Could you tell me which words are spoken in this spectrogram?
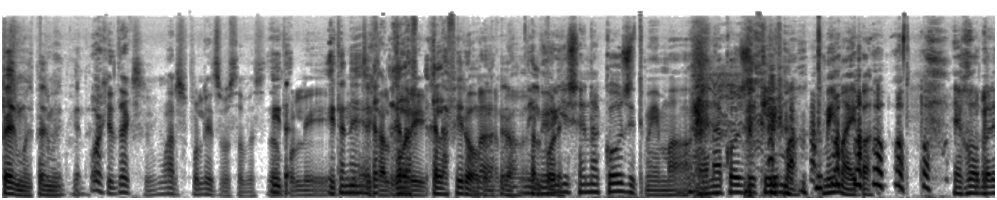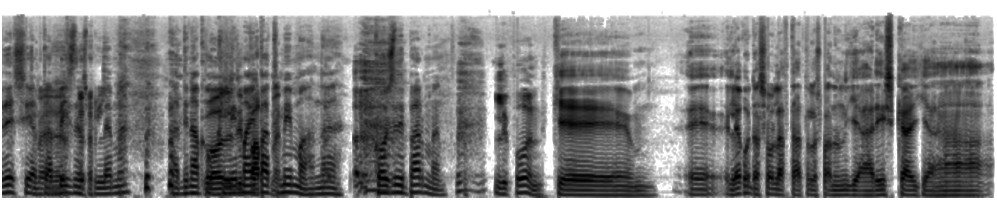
Πες μου, πες μου. τι γελάς. Όχι, εντάξει, μου άρεσε πολύ έτσι πώ το πες. Ήταν Ήταν- πολύ. Ήταν έτσι, χαλβορή. γλαφυρό. Ναι, γλαφυρό, ναι, ναι. χαλβορή. Δημιούργησε ένα cozy τμήμα. Ένα cozy κλίμα. τμήμα είπα. Έχω μπερδέσει από τα Ναι, ναι. business που λέμε. Αντί να πω Cozy κλίμα, είπα department. τμήμα. Ναι. Cozy department. Λοιπόν, και ε, λέγοντας όλα αυτά τέλος πάντων για ρίσκα, για,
